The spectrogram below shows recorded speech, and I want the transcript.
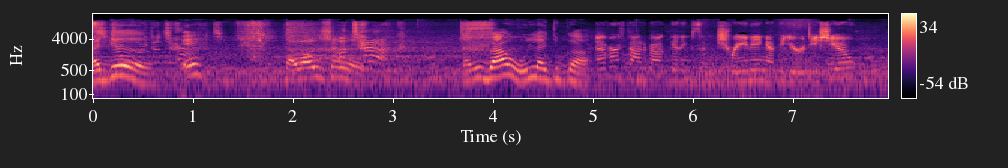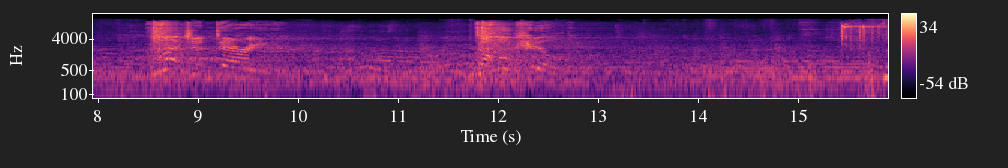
Ada. Eh, tak bau sangat. Tapi bau lah juga. Ever thought about getting some training at the Eurydicio? Legendary. Double kill. Aku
